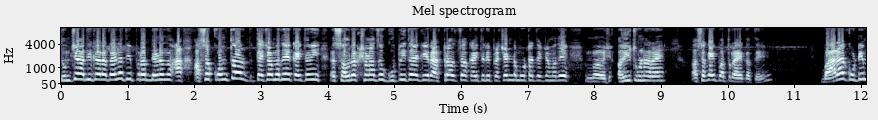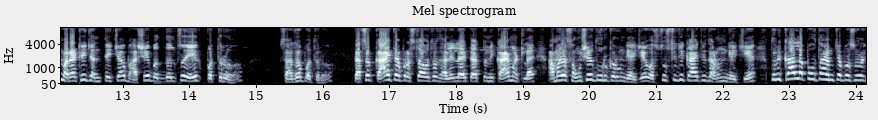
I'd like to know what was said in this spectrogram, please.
तुमच्या अधिकारात आहे ना ती प्रत देणं? असं कोणतं त्याच्यामध्ये काहीतरी संरक्षणाचं गुपित आहे की राष्ट्राचा काहीतरी प्रचंड मोठा त्याच्यामध्ये अहित होणार आहे? असं काही पत्र आहे का ते? बारा कोटी मराठी जनतेच्या भाषेबद्दलचं एक पत्र साधं पत्र त्याचं काय त्या प्रस्तावाचं झालेलं आहे त्यात तुम्ही काय म्हटलं आहे आम्हाला संशय दूर करून घ्यायचे आहे वस्तुस्थिती काय ती जाणून घ्यायची आहे. तुम्ही का लपवताय आमच्यापासून?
